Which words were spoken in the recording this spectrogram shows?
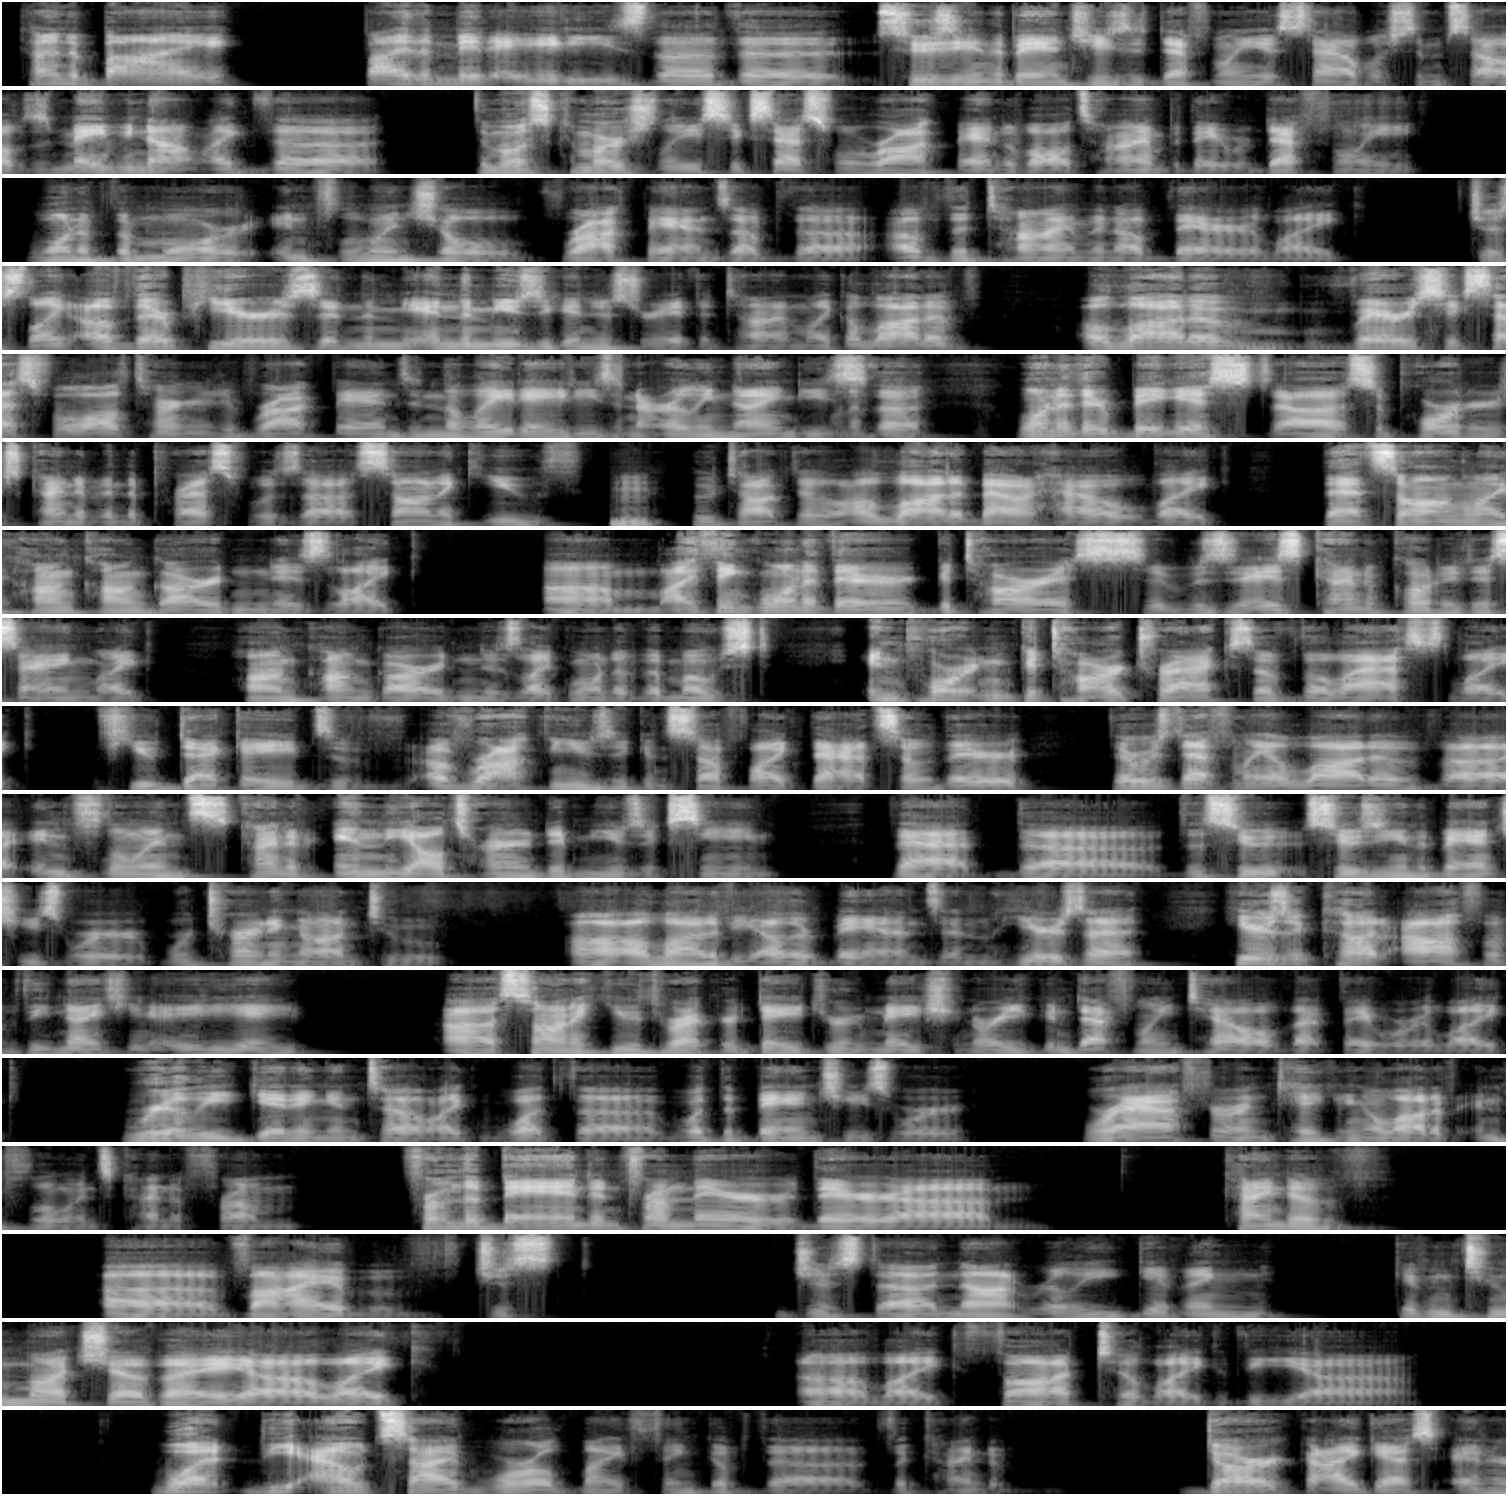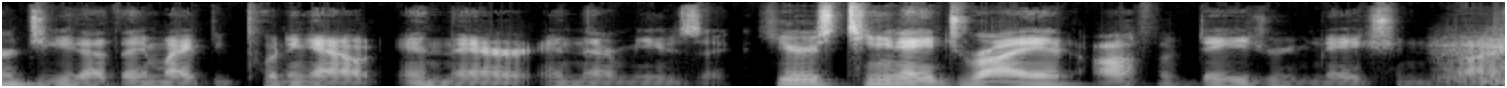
kind of by by the mid 80s the the Siouxsie and the Banshees had definitely established themselves maybe not like the the most commercially successful rock band of all time but they were definitely one of the more influential rock bands of the of the time and of their like just like of their peers in the in the music industry at the time like a lot of a lot of very successful alternative rock bands in the late 80s and early 90s one of the one of their biggest uh, supporters kind of in the press was uh, Sonic Youth Hmm. who talked a a lot about how like that song like Hong Kong Garden is like um I think one of their guitarists it was is kind of quoted as saying like Hong Kong Garden is like one of the most important guitar tracks of the last like few decades of, of rock music and stuff like that. So there there was definitely a lot of uh, influence kind of in the alternative music scene that the the Su- Siouxsie and the Banshees were were turning on to uh, a lot of the other bands. And here's a here's a cut off of the 1988 uh, Sonic Youth record Daydream Nation, where you can definitely tell that they were like really getting into like what the what the Banshees were were after and taking a lot of influence kind of from from the band and from their their um kind of uh vibe of just just uh not really giving giving too much of a uh like uh like thought to like the uh what the outside world might think of the the kind of dark i guess energy that they might be putting out in their in their music here's teenage riot off of daydream nation by.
